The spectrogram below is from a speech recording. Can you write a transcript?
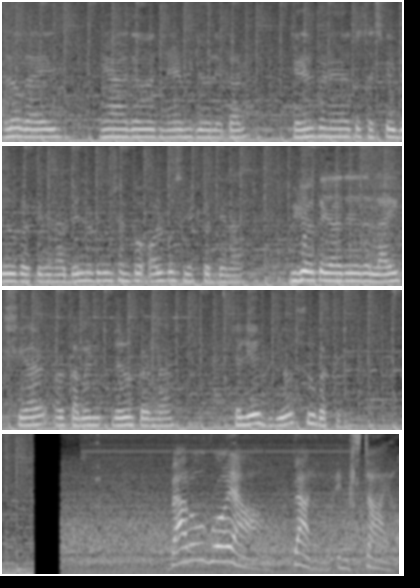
हेलो गाइस मैं आ गया हूँ एक नया वीडियो लेकर चैनल पर नया तो सब्सक्राइब ज़रूर करके देना बिल नोटिफिकेशन को ऑल को सिलेक्ट कर देना वीडियो को ज़्यादा से ज़्यादा लाइक शेयर और कमेंट ज़रूर करना चलिए वीडियो शुरू करते हैं Battle Royale. Battle in style.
